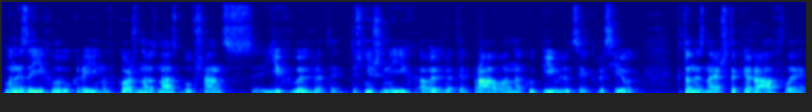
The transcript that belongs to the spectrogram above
Вони заїхали в Україну. В кожного з нас був шанс їх виграти. Точніше, не їх, а виграти право на купівлю цих кросівок. Хто не знає, що таке рафли.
